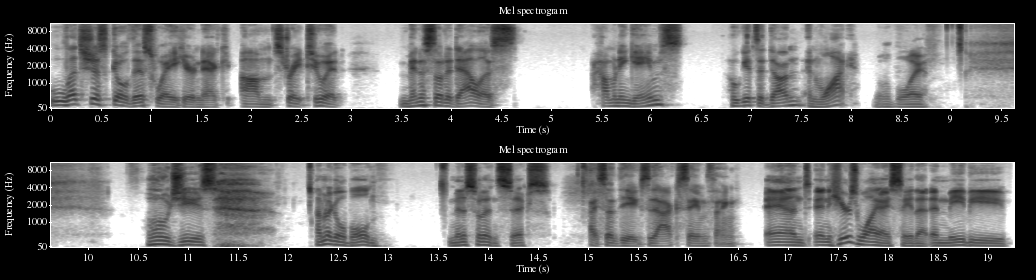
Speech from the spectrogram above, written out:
Let's just go this way here, Nick. Um, straight to it. Minnesota Dallas. How many games? Who gets it done, and why? Oh boy. Oh, geez. I'm going to go bold. Minnesota in six. I said the exact same thing. And and here's why I say that. And maybe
